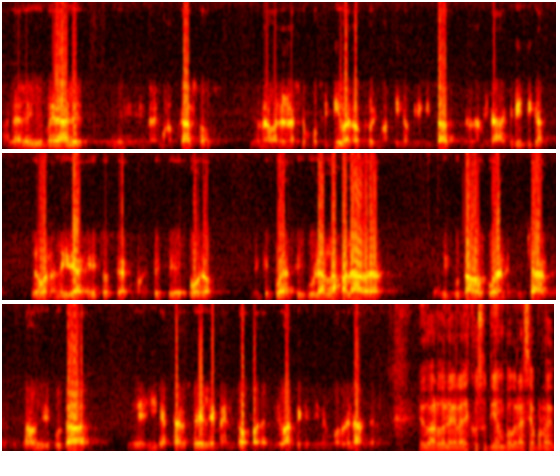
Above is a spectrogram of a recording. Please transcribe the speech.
a la ley de humedales en algunos casos de una valoración positiva, en otros imagino que quizás de una mirada crítica, pero bueno, la idea es que esto sea como una especie de foro en que pueda circular la palabra diputados puedan escuchar, diputados y diputadas, eh, y hacerse elementos para el debate que tienen por delante. Eduardo, le agradezco su tiempo, gracias por la,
